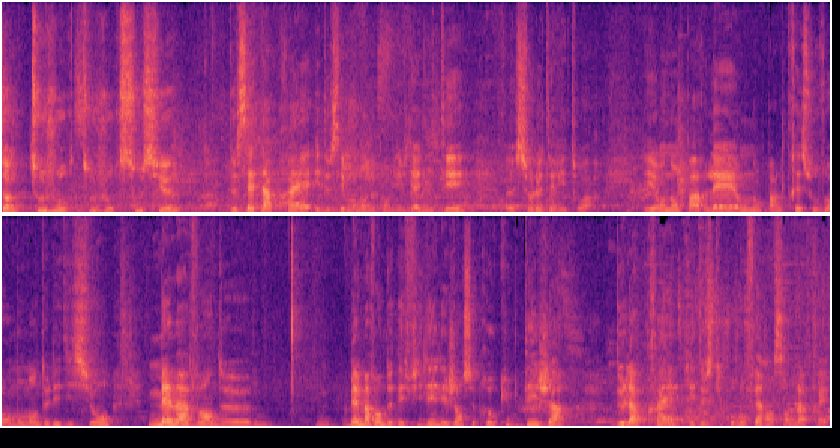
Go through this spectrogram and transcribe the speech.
Sommes toujours, toujours soucieux de cet après et de ces moments de convivialité euh, sur le territoire. Et on en parlait, on en parle très souvent au moment de l'édition. Même avant de, même avant de défiler, les gens se préoccupent déjà de l'après et de ce qu'ils pourront faire ensemble après.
